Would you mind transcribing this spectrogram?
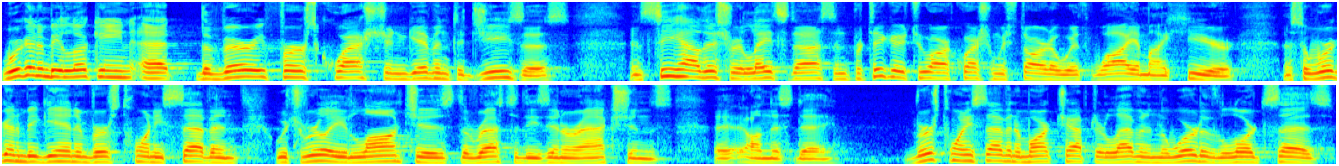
We're going to be looking at the very first question given to Jesus and see how this relates to us, and particularly to our question we started with why am I here? And so we're going to begin in verse 27, which really launches the rest of these interactions uh, on this day. Verse 27 in Mark chapter 11, and the word of the Lord says,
